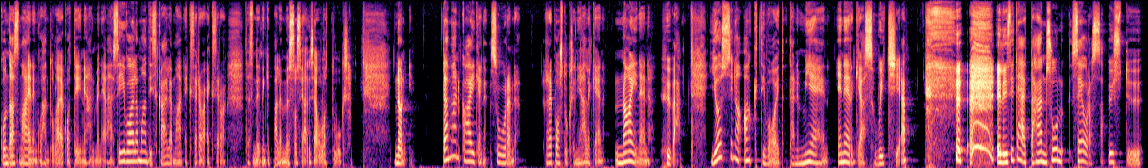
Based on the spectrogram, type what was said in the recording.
kun taas nainen, kun hän tulee kotiin, niin hän menee vähän siivoilemaan, tiskailemaan, etc. etc. Tässä on tietenkin paljon myös sosiaalisia ulottuvuuksia. No niin, tämän kaiken suuren repostuksen jälkeen nainen hyvä. Jos sinä aktivoit tämän miehen energiaswitchiä, eli sitä, että hän sun seurassa pystyy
